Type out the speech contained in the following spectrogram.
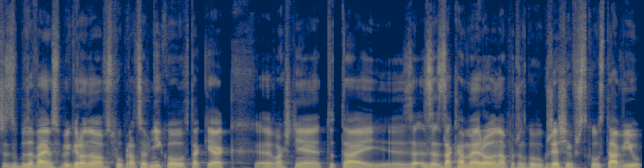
zbudowałem sobie grono współpracowników, tak jak e, właśnie tutaj za, za kamerą na początku był Grzesiek, wszystko ustawił,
